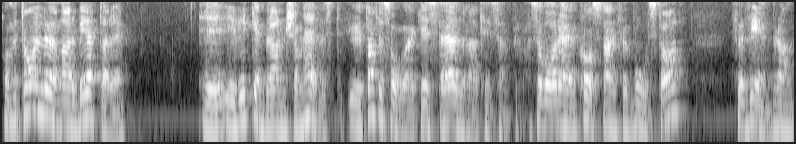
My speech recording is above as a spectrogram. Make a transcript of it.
om vi tar en lönearbetare eh, i vilken bransch som helst, utanför sågverk, i städerna till exempel, så var det här kostnader för bostad, för vedbrand.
